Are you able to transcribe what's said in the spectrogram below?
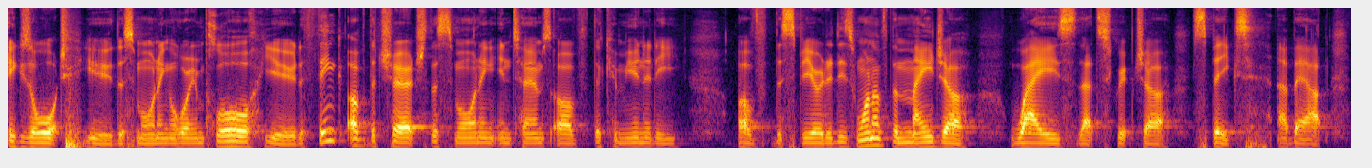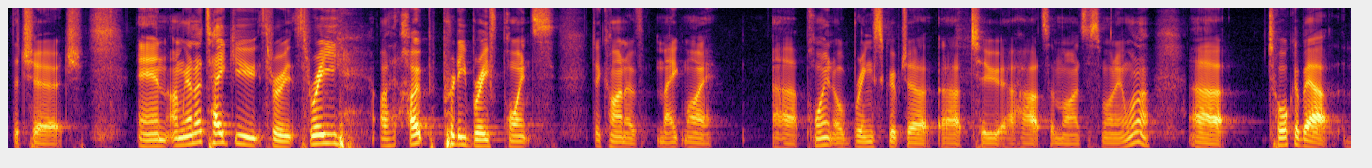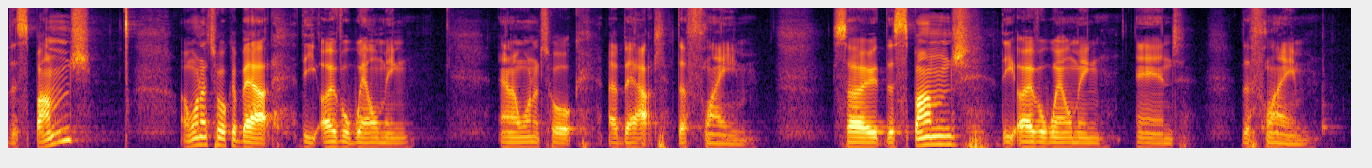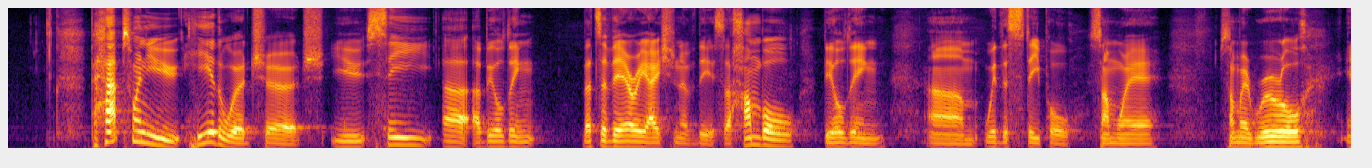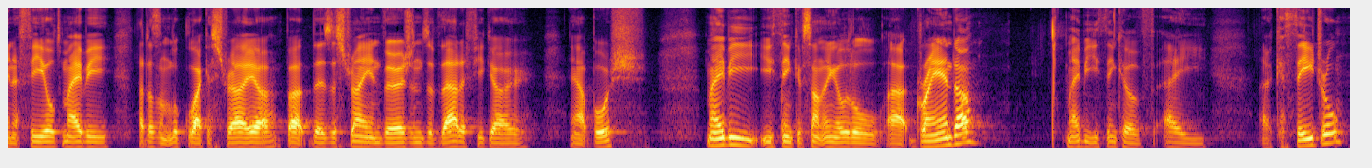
exhort you this morning or implore you to think of the church this morning in terms of the community of the Spirit. It is one of the major ways that Scripture speaks about the church. And I'm going to take you through three, I hope, pretty brief points to kind of make my uh, point or bring Scripture uh, to our hearts and minds this morning. I want to uh, talk about the sponge I want to talk about the overwhelming, and I want to talk about the flame. So, the sponge, the overwhelming, and the flame. Perhaps when you hear the word church, you see uh, a building that's a variation of this a humble building um, with a steeple somewhere, somewhere rural in a field, maybe. That doesn't look like Australia, but there's Australian versions of that if you go out bush. Maybe you think of something a little uh, grander. Maybe you think of a, a cathedral.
